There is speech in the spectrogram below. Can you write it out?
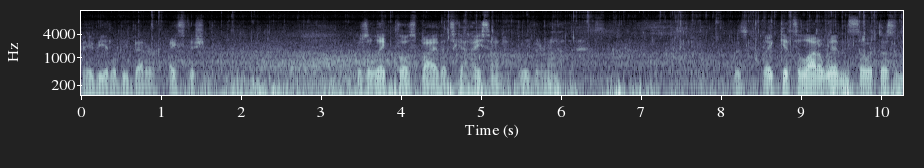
maybe it'll be better ice fishing. There's a lake close by that's got ice on it, believe it or not. This lake gets a lot of wind, so it doesn't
